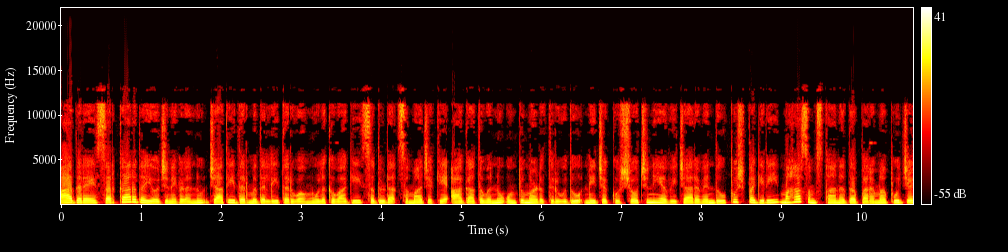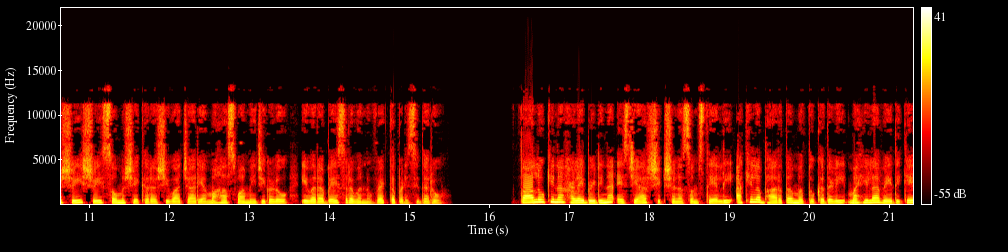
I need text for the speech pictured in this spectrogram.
ಆದರೆ ಸರ್ಕಾರದ ಯೋಜನೆಗಳನ್ನು ಜಾತಿ ಧರ್ಮದಲ್ಲಿ ತರುವ ಮೂಲಕವಾಗಿ ಸದೃಢ ಸಮಾಜಕ್ಕೆ ಆಘಾತವನ್ನು ಉಂಟುಮಾಡುತ್ತಿರುವುದು ನಿಜಕ್ಕೂ ಶೋಚನೀಯ ವಿಚಾರವೆಂದು ಪುಷ್ಪಗಿರಿ ಮಹಾಸಂಸ್ಥಾನದ ಪರಮ ಪೂಜ್ಯ ಶ್ರೀ ಶ್ರೀ ಸೋಮಶೇಖರ ಶಿವಾಚಾರ್ಯ ಮಹಾಸ್ವಾಮೀಜಿಗಳು ಇವರ ಬೇಸರವನ್ನು ವ್ಯಕ್ತಪಡಿಸಿದರು. ತಾಲೂಕಿನ ಹಳೆಬೀಡಿನ ಎಸ್ಜಿಆರ್ ಶಿಕ್ಷಣ ಸಂಸ್ಥೆಯಲ್ಲಿ ಅಖಿಲ ಭಾರತ ಮತ್ತು ಕದಳಿ ಮಹಿಳಾ ವೇದಿಕೆ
